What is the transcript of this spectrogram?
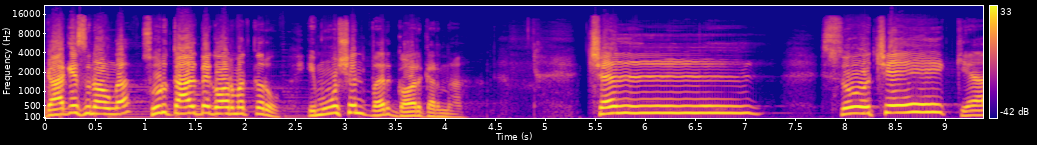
गा के सुनाऊँगा। सुर ताल पे गौर मत करो। इमोशन पर गौर करना। चल, सोचे क्या?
